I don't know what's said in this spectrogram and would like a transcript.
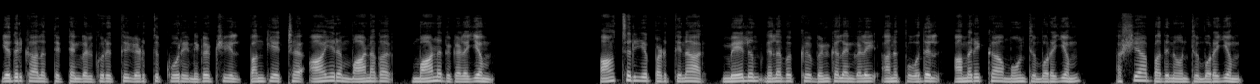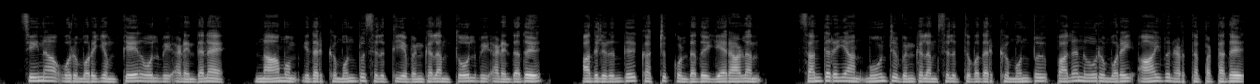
எதிர்கால திட்டங்கள் குறித்து எடுத்துக் கூறி நிகழ்ச்சியில் பங்கேற்ற ஆயிரம் மாணவ மாணவிகளையும் ஆச்சரியப்படுத்தினார். மேலும் நிலவுக்கு விண்கலங்களை அனுப்புவதில் அமெரிக்கா மூன்று முறையும் ரஷ்யா பதினொன்று முறையும் சீனா ஒரு முறையும் தேரோல்வி அடைந்தன. நாமும் இதற்கு முன்பு செலுத்திய விண்கலம் தோல்வி அடைந்தது. அதிலிருந்து கற்றுக்கொண்டது ஏராளம். சந்திரயான் மூன்று விண்கலம் செலுத்துவதற்கு முன்பு பல நூறு முறை ஆய்வு நடத்தப்பட்டது.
